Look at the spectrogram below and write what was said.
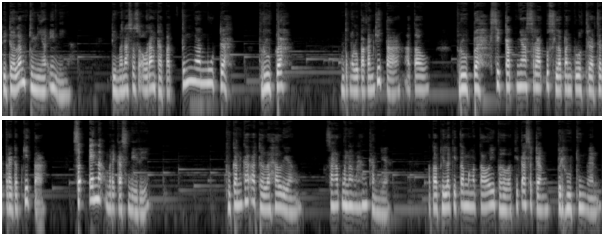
di dalam dunia ini di mana seseorang dapat dengan mudah berubah untuk melupakan kita atau berubah sikapnya 180 derajat terhadap kita seenak mereka sendiri, bukankah adalah hal yang sangat menenangkan ya? Apabila kita mengetahui bahwa kita sedang berhubungan,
